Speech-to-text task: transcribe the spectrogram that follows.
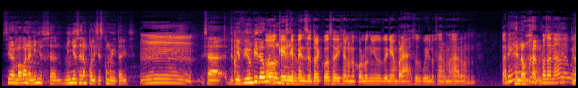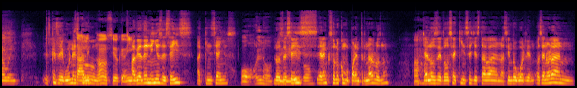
Sí, armaban a niños, o sea, niños eran policías comunitarios. Mmm. O sea, vi vi un video, güey, Oh, donde... que es que pensé otra cosa. Dije, a lo mejor los niños tenían brazos, güey, los armaron. Está bien, No, pasa nada, güey. No, güey. Es que según O sea, esto, no, sí, ok. Y- había de niños de 6 a 15 años. Oh, lo Los de virgo. 6 eran solo como para entrenarlos, ¿no? Ajá. Ya los de 12 a 15 ya estaban haciendo guardia. O sea, no eran...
